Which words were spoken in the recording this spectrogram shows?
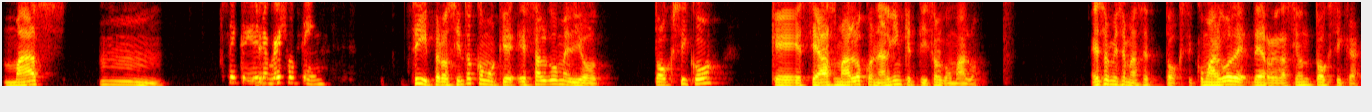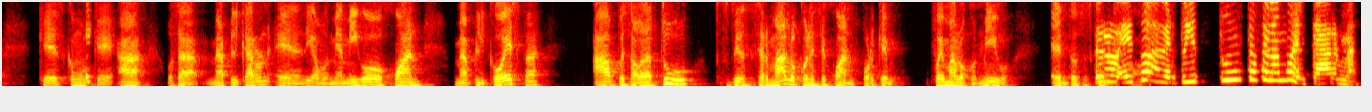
más, mm, It's like a universal thing. sí, pero siento como que es algo medio tóxico que seas malo con alguien que te hizo algo malo. Eso a mí se me hace tóxico, como algo de, de relación tóxica, que es como que, ah, o sea, me aplicaron, eh, digamos, mi amigo Juan me aplicó esta, ah, pues ahora tú, tú tienes que ser malo con ese Juan porque fue malo conmigo. Entonces, como Pero que, eso, a ver, tú, tú estás hablando del karma.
